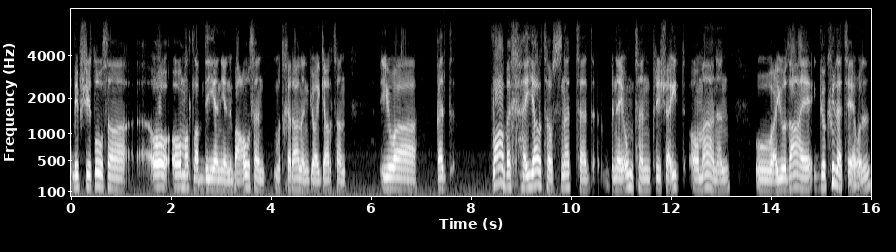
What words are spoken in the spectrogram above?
بيبشيطوثا أو أو مطلب ديا يعني بعوثا متخرالا جو اجارتن ايوا قد طلابخ هيرتا وسنتا بني امتن بريشايت اومانا وعيوذاي جو كلا تيول.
